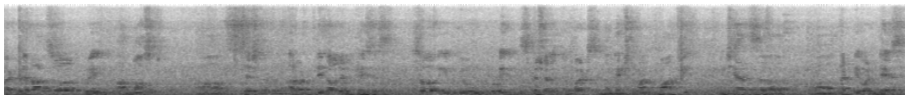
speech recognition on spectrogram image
but we are also doing almost uh, just around 3,000 cases. So if you put in special efforts in the next month, March, which has uh, uh, 31 days,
